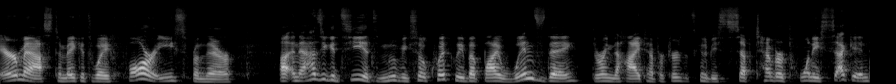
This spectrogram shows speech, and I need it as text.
air mass to make its way far east from there. Uh, and as you can see, it's moving so quickly, but by Wednesday, during the high temperatures, it's going to be September 22nd,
